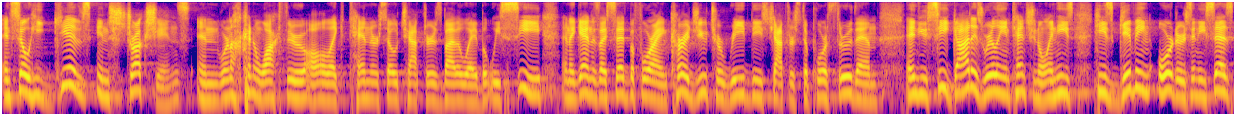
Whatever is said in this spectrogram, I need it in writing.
And so he gives instructions, and we're not going to walk through all like 10 or so chapters, by the way, but we see, and again, as I said before, I encourage you to read these chapters, to pour through them. And you see, God is really intentional, and he's, he's giving orders, and he says,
